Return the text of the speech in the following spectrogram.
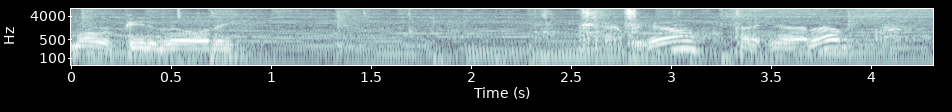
more repeatability. There we go, tighten that up.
